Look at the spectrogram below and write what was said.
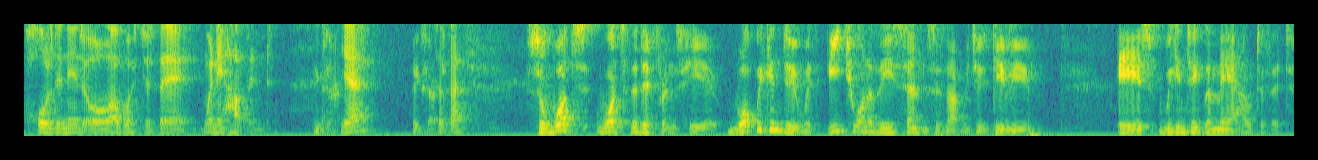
holding it or I was just there when it happened. Exactly. Yeah? Exactly. So that's So what's what's the difference here? What we can do with each one of these sentences that we just give you is we can take the me out of it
